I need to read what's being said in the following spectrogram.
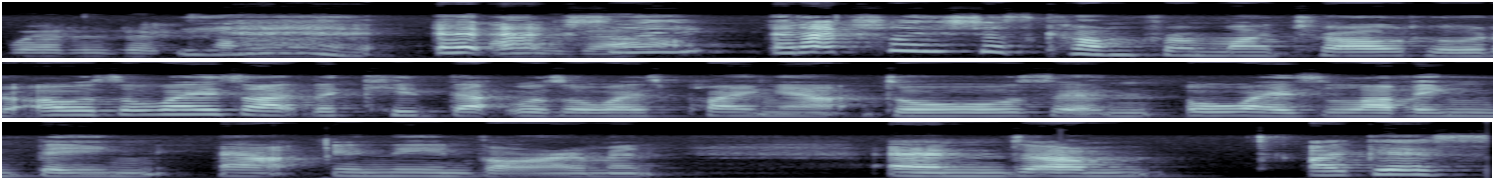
where did it come? Yeah, it actually about? it actually has just come from my childhood. I was always like the kid that was always playing outdoors and always loving being out in the environment. And um, I guess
